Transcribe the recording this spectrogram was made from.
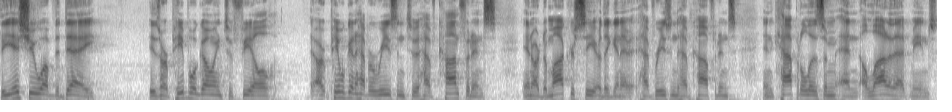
the issue of the day is are people going to feel, are people going to have a reason to have confidence in our democracy? Are they going to have reason to have confidence in capitalism? And a lot of that means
